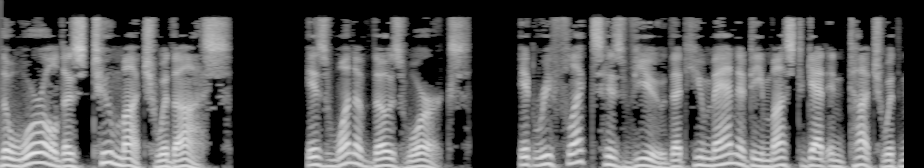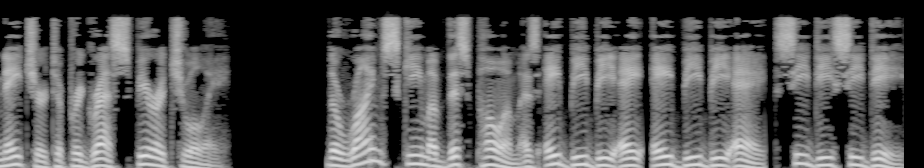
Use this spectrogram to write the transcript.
The world is too much with us is one of those works. It reflects his view that humanity must get in touch with nature to progress spiritually. The rhyme scheme of this poem is ABBA, ABBA, CDCD,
